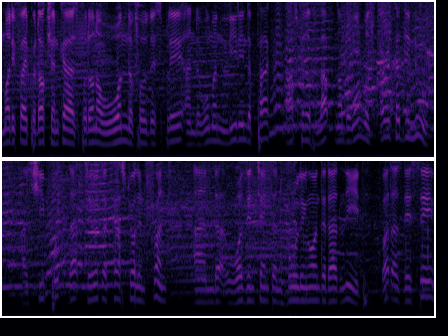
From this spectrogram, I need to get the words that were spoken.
modified production cars put on a wonderful display and the woman leading the pack after the lap number one was Erica Dinu as she put that Toyota Castrol in front and uh, was intent on holding on to that lead. But as they say,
